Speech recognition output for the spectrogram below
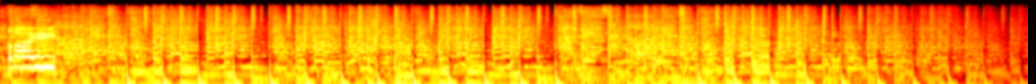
Bye-bye!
